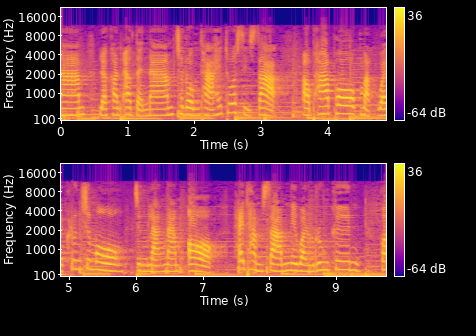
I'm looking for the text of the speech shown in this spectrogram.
น้ำแล้วคั้นเอาแต่น้ำชโลมทาให้ทั่วศีรษะ เอาผ้าโพกหมักไว้ครึ่งชั่วโมง จึงล้างน้ำออก ให้ทำซ้ำในวันรุ่งขึ้น ก็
